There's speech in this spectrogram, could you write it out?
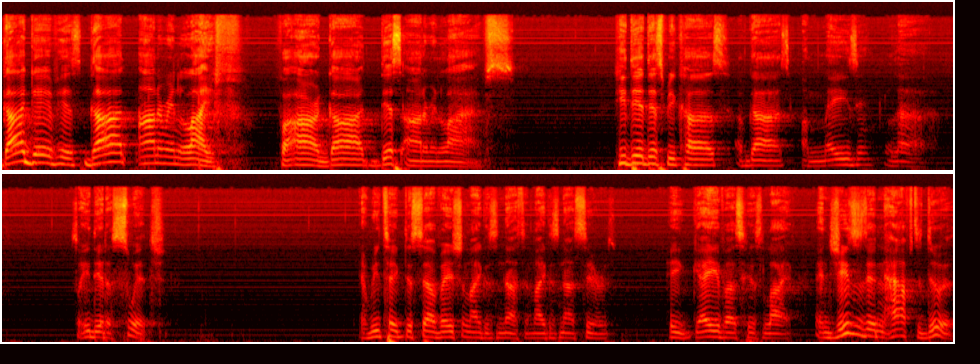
God gave his God honoring life for our God dishonoring lives. He did this because of God's amazing love. So he did a switch. And we take this salvation like it's nothing, like it's not serious. He gave us his life. And Jesus didn't have to do it.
